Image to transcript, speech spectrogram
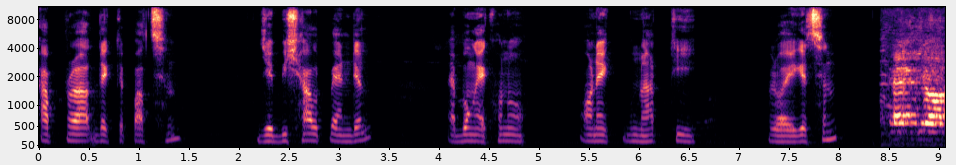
আপনারা দেখতে পাচ্ছেন যে বিশাল প্যান্ডেল এবং এখনও অনেক পুণ্যার্থী রয়ে গেছেন। একজন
